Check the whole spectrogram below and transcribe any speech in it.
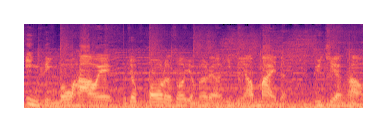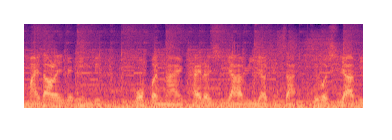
硬顶不好哎，我就 PO 了说有没有人有硬顶要卖的，运气很好，买到了一个硬顶。我本来开了 CRV 要去载，结果 CRV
